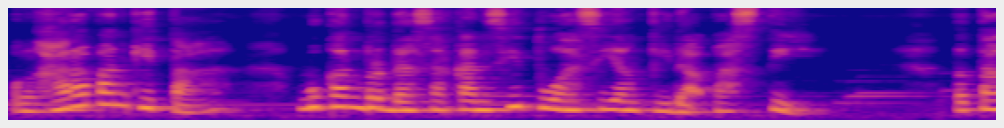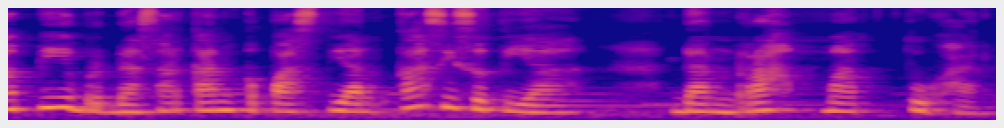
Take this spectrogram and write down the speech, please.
Pengharapan kita bukan berdasarkan situasi yang tidak pasti, tetapi berdasarkan kepastian kasih setia dan rahmat Tuhan.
